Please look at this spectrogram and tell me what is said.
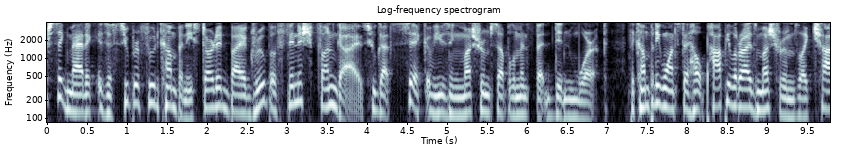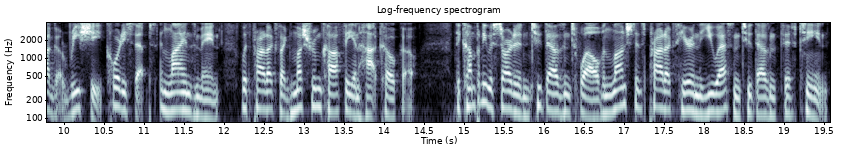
Four Sigmatic is a superfood company started by a group of Finnish fun guys who got sick of using mushroom supplements that didn't work. The company wants to help popularize mushrooms like chaga, reishi, cordyceps, and lion's mane with products like mushroom coffee and hot cocoa. The company was started in 2012 and launched its products here in the US in 2015.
